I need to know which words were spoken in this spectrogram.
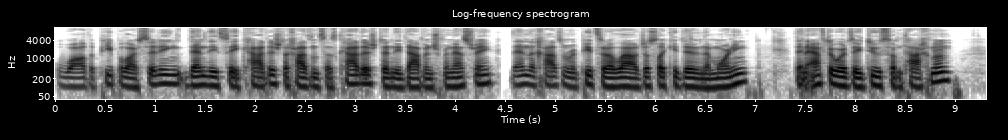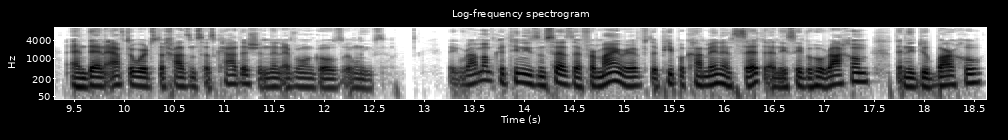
while the people are sitting. Then they say Kaddish. The Chazan says Kaddish. Then they daven Shemoneh Esrei. Then the Chazan repeats it aloud, just like he did in the morning. Then afterwards they do some Tachnun. And then afterwards the Chazan says Kaddish, and then everyone goes and leaves. The Rambam continues and says that for Ma'ariv, the people come in and sit and they say V'hu Rachum, then they do Barhu,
